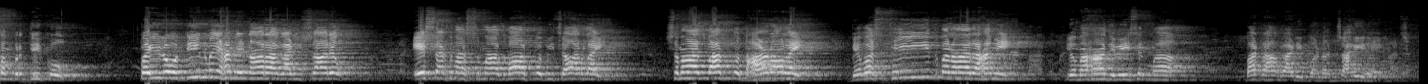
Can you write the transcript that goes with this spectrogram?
समृद्धिको। पहिलो दिनमै हामीले नारा अगाडि सार्यौँ अर्थमा समाजवादको विचारलाई समाजवादको धारणालाई व्यवस्थित बनाएर हामी यो महाधिवेशनमा बाट अगाडि बढ्न चाहिरहेका छौँ।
